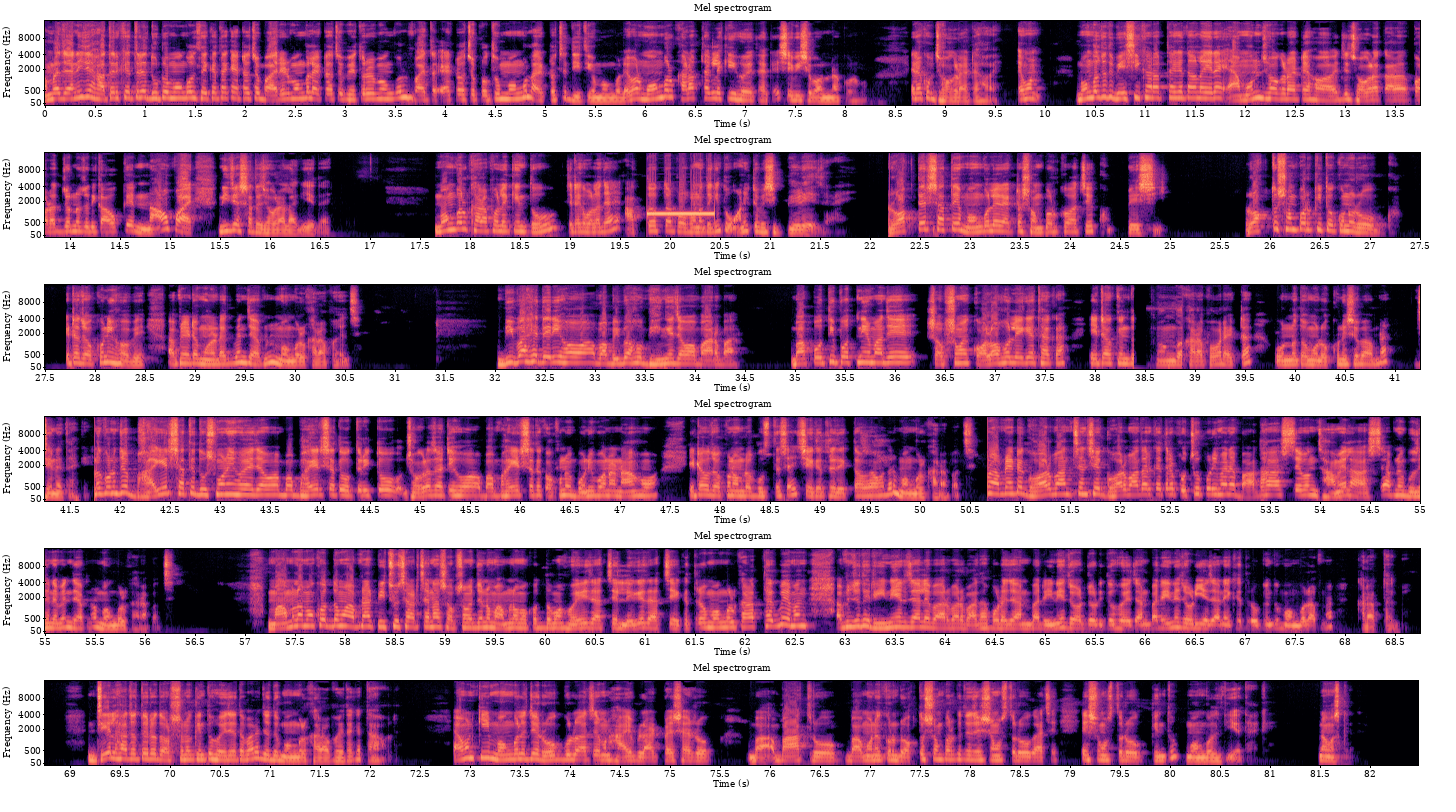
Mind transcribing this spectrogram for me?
আমরা জানি যে হাতের ক্ষেত্রে দুটো মঙ্গল থেকে থাকে, একটা হচ্ছে বাইরের মঙ্গল, একটা হচ্ছে ভেতরের মঙ্গল একটা হচ্ছে প্রথম মঙ্গল আর একটা হচ্ছে দ্বিতীয় মঙ্গল। এবার মঙ্গল খারাপ থাকলে কি হয়ে থাকে সে বিষয়ে বর্ণনা করব। এরা খুব ঝগড়াটে হয়। এমন মঙ্গল যদি বেশি খারাপ থাকে তাহলে এরা এমন ঝগড়াটে হয় যে ঝগড়া করা- করার জন্য যদি কাউকে নাও পায়, নিজের সাথে ঝগড়া লাগিয়ে দেয়। মঙ্গল খারাপ হলে কিন্তু যেটাকে বলা যায় আত্মহত্যার প্রবণতা কিন্তু অনেকটা বেশি বেড়ে যায়। রক্তের সাথে মঙ্গলের একটা সম্পর্ক আছে খুব বেশি। রক্ত সম্পর্কিত কোনো রোগ এটা যখনই হবে, আপনি এটা মনে রাখবেন যে আপনার মঙ্গল খারাপ হয়েছে। বিবাহে দেরি হওয়া বা বিবাহ ভেঙে যাওয়া বারবার বা পতি পত্নীর মাঝে সবসময় কলহ লেগে থাকা, এটাও কিন্তু মঙ্গল খারাপ হওয়ার একটা অন্যতম লক্ষণ হিসেবে আমরা জেনে থাকি। মনে করুন যে ভাইয়ের সাথে দুশ্মনী হয়ে যাওয়া বা ভাইয়ের সাথে অতিরিক্ত ঝগড়াঝাটি হওয়া বা ভাইয়ের সাথে কখনো বনিবনা না হওয়া, এটাও যখন আমরা বুঝতে চাই, সেক্ষেত্রে দেখতে হবে আমাদের মঙ্গল খারাপ আছে। আপনি একটা ঘর বাঁধছেন সেই ঘর বাঁধার ক্ষেত্রে প্রচুর পরিমাণে বাধা আসছে এবং ঝামেলা আসছে, আপনি বুঝে নেবেন যে আপনার মঙ্গল খারাপ আছে। মামলা মোকদ্দমা আপনার পিছু ছাড়ছে না, সবসময়ের জন্য মামলা মোকদ্দমা হয়ে যাচ্ছে, লেগে যাচ্ছে, এক্ষেত্রেও মঙ্গল খারাপ থাকবে এবং আপনি যদি ঋণের জালে বারবার বাধা পড়ে যান বা ঋণে জর্জরিত হয়ে যান বা ঋণে জড়িয়ে যান, এক্ষেত্রেও কিন্তু মঙ্গল আপনার খারাপ থাকবে। জেল হাজতেরও দর্শনও কিন্তু হয়ে যেতে পারে যদি মঙ্গল খারাপ হয়ে থাকে তাহলে। এমনকি মঙ্গলের যে রোগগুলো আছে, যেমন হাই ব্লাড প্রেশার রোগ বা বাত রোগ বা মনে করুন রক্ত সম্পর্কিত যে সমস্ত রোগ আছে, এই সমস্ত রোগ কিন্তু মঙ্গল দিয়ে থাকে। নমস্কার।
